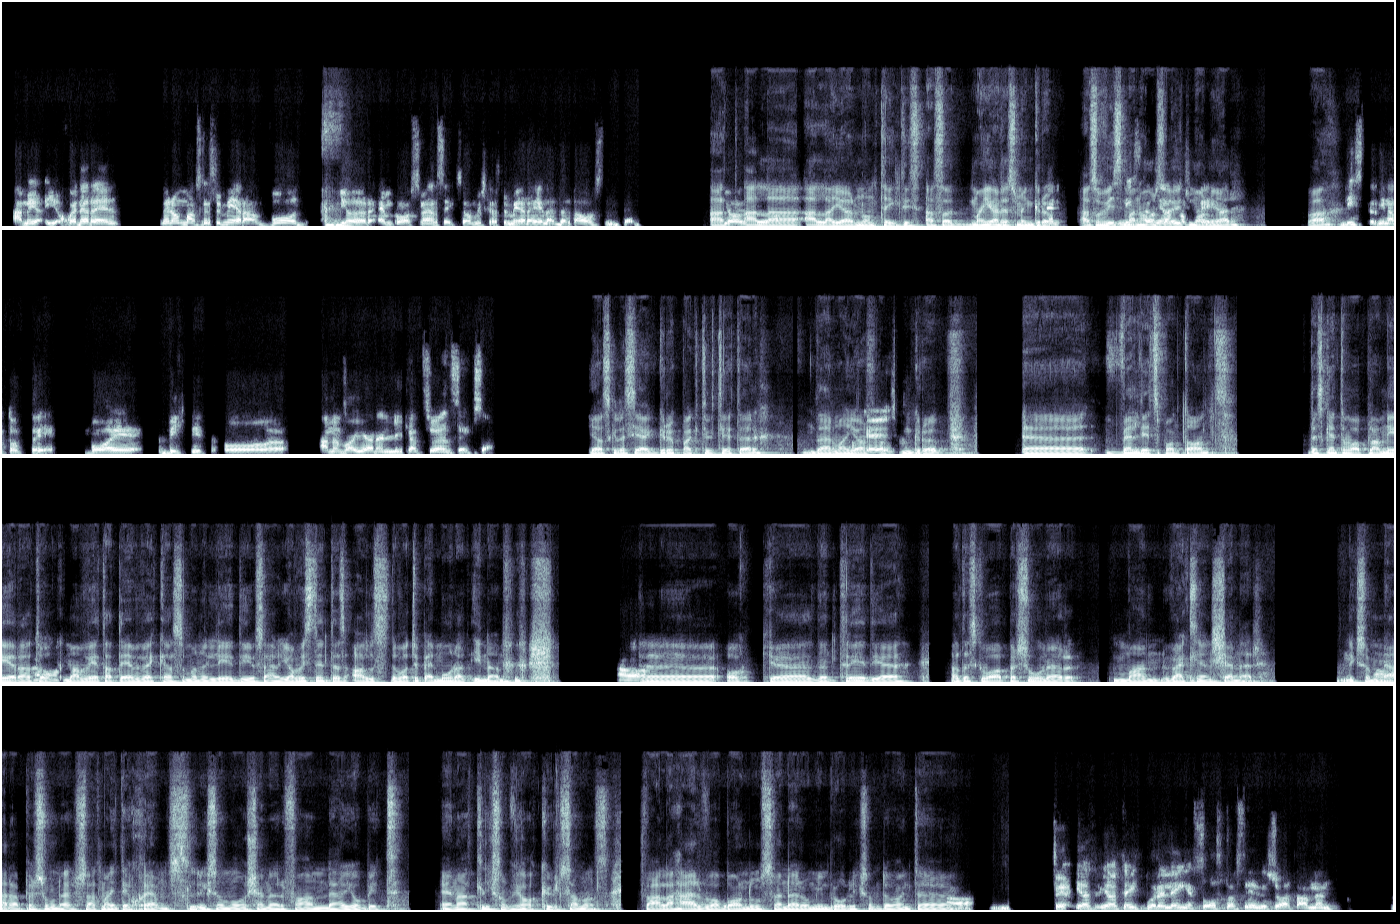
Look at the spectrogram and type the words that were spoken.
ja, men generellt, men om man ska summera. Vad gör en bra svensexa om vi ska summera hela detta avsnittet? Att Jag- alla, alla gör någonting. Till, alltså, man gör det som en grupp. Men Alltså, visst, man har så utmaningar. Va? Lista dina topp tre. Vad är viktigt och ja, men vad gör en lyckad svensexa? Jag skulle säga gruppaktiviteter. Där man gör Okej. saker som grupp. Eh, väldigt spontant. Det ska inte vara planerat Ja. och man vet att det är en vecka som man är ledig. Och så här. Jag visste inte ens alls. Det var typ en månad innan. Ja, Eh, och eh, den tredje, att det ska vara personer man verkligen känner. Liksom Ja. nära personer. Så att man inte skäms liksom, och känner fan det här är jobbigt. Än att liksom, vi har kul tillsammans. För alla här var barndomsvänner och min bror. Liksom. Det var inte... ja. För jag, jag, har tänkt på det länge, för oftast är det så att ja, men,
